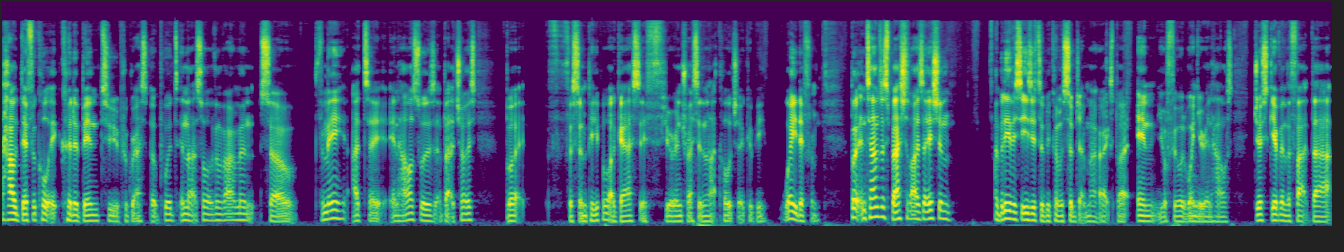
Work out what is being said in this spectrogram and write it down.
how difficult it could have been to progress upwards in that sort of environment. So for me, I'd say in house was a better choice. But for some people, I guess if you're interested in that culture, it could be way different. But in terms of specialization, I believe it's easier to become a subject matter expert in your field when you're in house, just given the fact that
